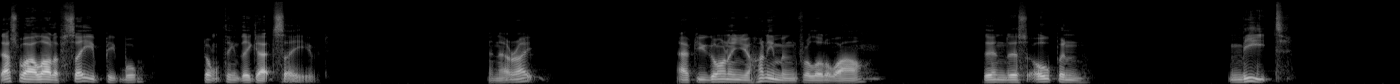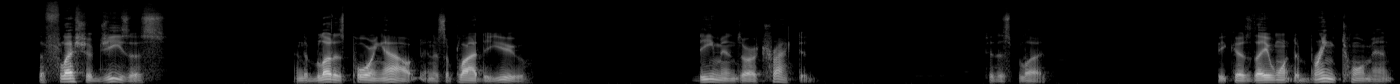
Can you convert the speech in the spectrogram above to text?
That's why a lot of saved people don't think they got saved. Isn't that right? after you've gone on your honeymoon for a little while, then this open meat, the flesh of Jesus, and the blood is pouring out and it's applied to you, demons are attracted to this blood because they want to bring torment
